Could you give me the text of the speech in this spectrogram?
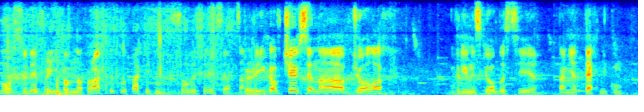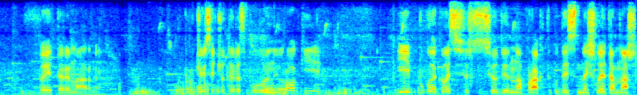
Ну, сюди приїхав на практику, так і тут залишився. Приїхав, вчився на бджолах в Рівненській області, там є технікум ветеринарний. Провчився 4,5 роки і покликали сю- сюди на практику. Десь знайшли там наш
